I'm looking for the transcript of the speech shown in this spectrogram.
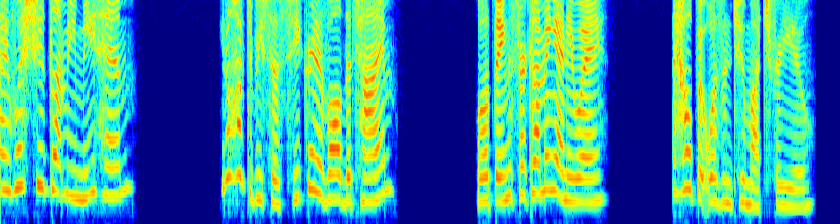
I wish you'd let me meet him. You don't have to be so secretive all the time. Well, thanks for coming anyway. I hope it wasn't too much for you.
